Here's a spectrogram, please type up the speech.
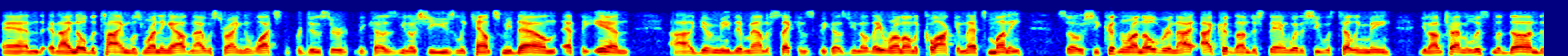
And and I know the time was running out, and I was trying to watch the producer because you know she usually counts me down at the end, uh, giving me the amount of seconds because you know they run on the clock and that's money. So she couldn't run over, and I, I couldn't understand whether she was telling me, you know, I'm trying to listen to Don, to,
